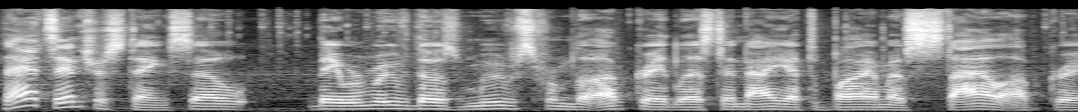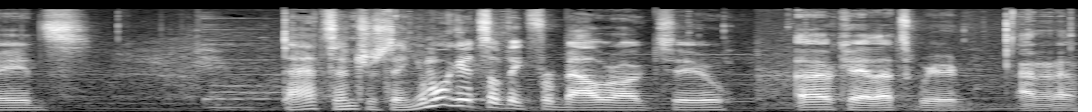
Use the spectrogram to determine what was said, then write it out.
That's interesting. So they removed those moves from the upgrade list, and now you have to buy them as style upgrades. That's interesting. And we'll get something for Balrog, too. Okay, that's weird. I don't know.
